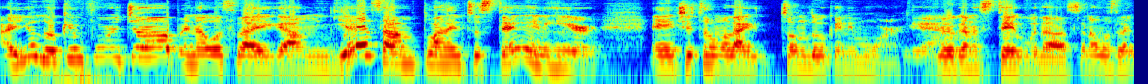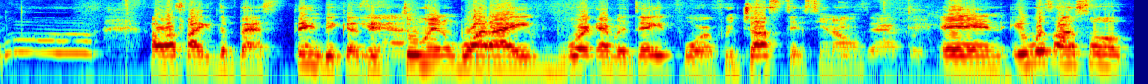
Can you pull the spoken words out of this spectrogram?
"Are you looking for a job?" And I was like, "Um, yes, I'm planning to stay in here." And she told me like, "Don't look anymore. Yeah. You're gonna stay with us." And I was like, "Oh." I was like the best thing because Yeah. it's doing what I work every day for for justice, you know exactly. and it was also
